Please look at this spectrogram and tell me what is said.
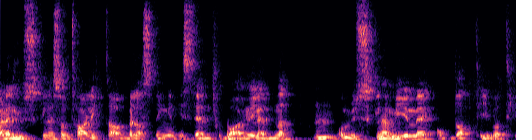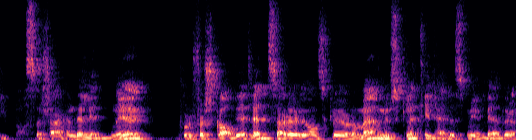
er det musklene som tar litt av belastningen istedenfor bare leddene. Mm. Og musklene er mye mer adaptive og tilpasser seg enn det leddene gjør. Får du først skade i et ledd, så er det veldig vanskelig å gjøre noe med. Musklene tilheles mye bedre.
